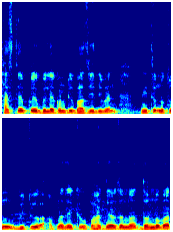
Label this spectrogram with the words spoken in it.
সাবস্ক্রাইব করে বেল আইকনটি বাজিয়ে দিবেন। নিত্য নতুন ভিডিও আপনাদেরকে উপহার দেওয়ার জন্য ধন্যবাদ।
